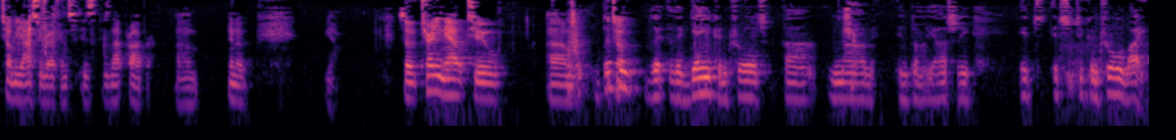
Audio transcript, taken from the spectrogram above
Tomiyasu reference is not proper. Um, so turning now to... Um, Doesn't the the gain controls uh, knob in Tomiyasu, it's it's to control light?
